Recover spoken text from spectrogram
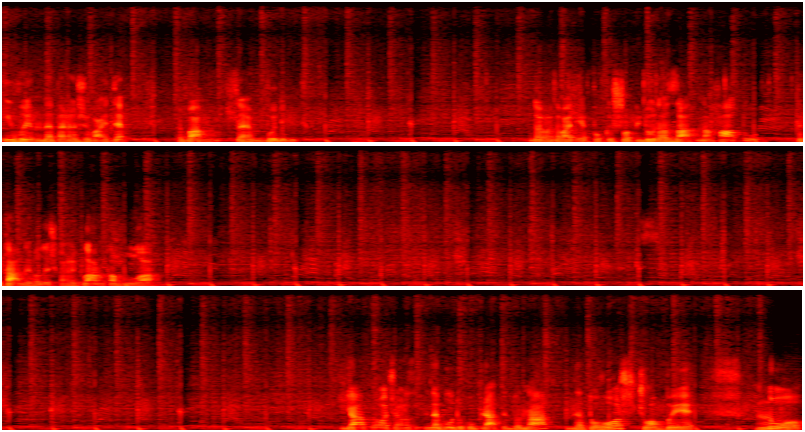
і ви не переживайте, вам все видадуть. Добре, давайте я поки що піду назад на хату. Така невеличка рекламка була. Я, коротше, не буду купляти донат для того, щоб, ну,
